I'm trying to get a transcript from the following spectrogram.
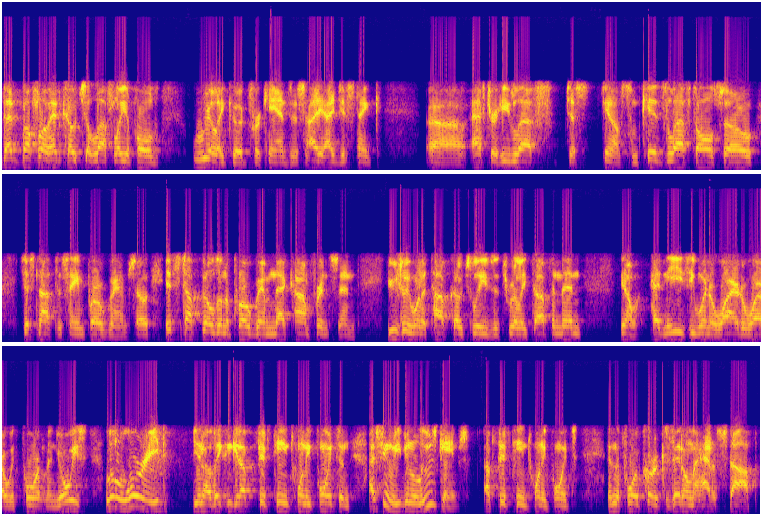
that Buffalo head coach that left Leipold really good for Kansas. I, I just think uh, after he left, just you know, some kids left also, just not the same program. So it's tough building a program in that conference, and usually when a top coach leaves, it's really tough. And then, you know, had an easy winner wire to wire with Portland. You're always a little worried you know, they can get up 15, 20 points. And I've seen them even lose games up 15, 20 points in the fourth quarter because they don't know how to stop.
